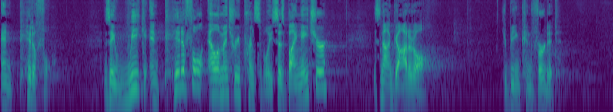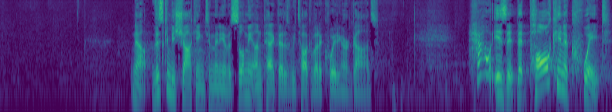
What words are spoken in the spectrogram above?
and pitiful is a weak and pitiful elementary principle. He says, by nature, it's not God at all. You're being converted. Now, this can be shocking to many of us, so let me unpack that as we talk about equating our gods. How is it that Paul can equate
